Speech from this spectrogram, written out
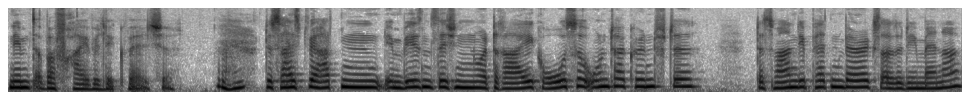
nimmt aber freiwillig welche. Mhm. Das heißt, wir hatten im Wesentlichen nur drei große Unterkünfte. Das waren die Patton Barracks, also die Männer.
